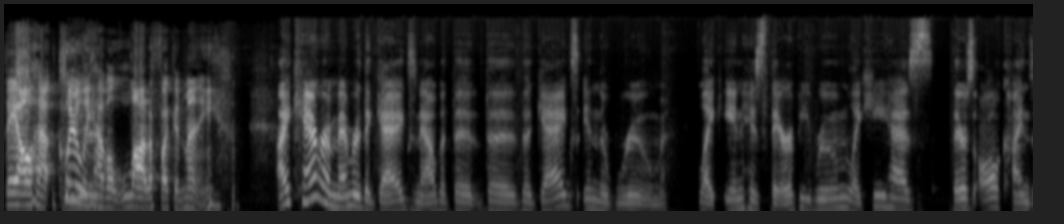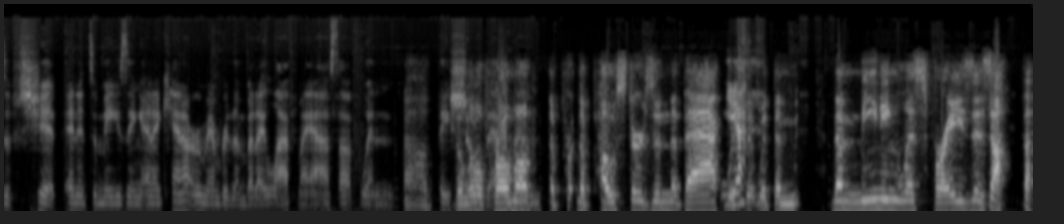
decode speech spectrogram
They all have clearly have a lot of fucking money. I can't remember the gags now, but the the the gags in the room, like in his therapy room, like he has there's all kinds of shit and it's amazing and I cannot remember them, but I laughed my ass off when Oh, They the little that promo, one. the the posters in the back with Yeah. the, with the the meaningless phrases on them.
